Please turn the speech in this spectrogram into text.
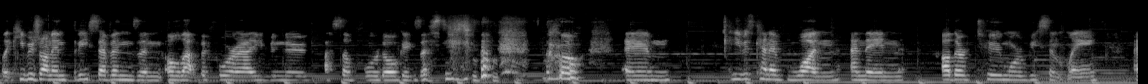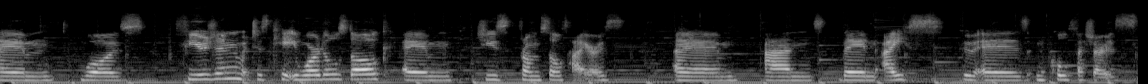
Like he was running three sevens and all that before I even knew a sub four dog existed. so um, he was kind of one, and then other two more recently um, was Fusion, which is Katie Wardle's dog. Um, she's from Saltires. Um, and then Ice, who is Nicole Fisher's.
